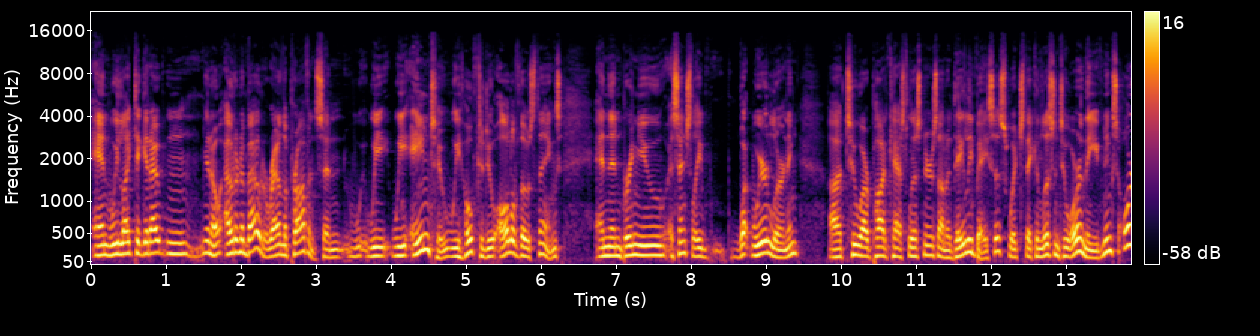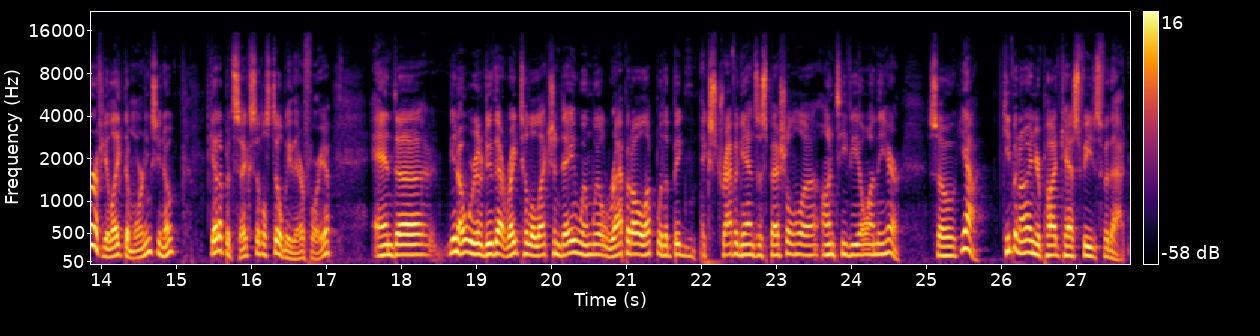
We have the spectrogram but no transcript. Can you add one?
And we like to get out and, you know, out and about around the province. And we, we aim to, we hope to do all of those things and then bring you essentially what we're learning uh, to our podcast listeners on a daily basis, which they can listen to or in the evenings, or if you like the mornings, you know, get up at six, it'll still be there for you. And, uh, you know, we're going to do that right till election day when we'll wrap it all up with a big extravaganza special uh, on TVO on the air. So, yeah, keep an eye on your podcast feeds for that.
